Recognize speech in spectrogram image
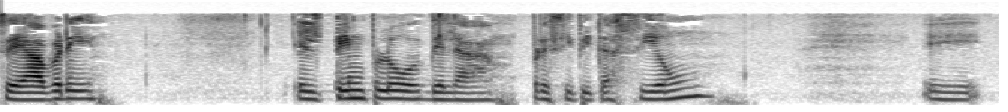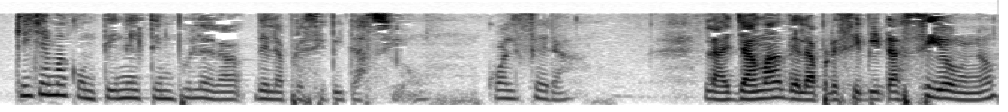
se abre el templo de la precipitación. Eh, ¿Qué llama contiene el templo de la, de la precipitación? ¿Cuál será? La llama de la precipitación, ¿no?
